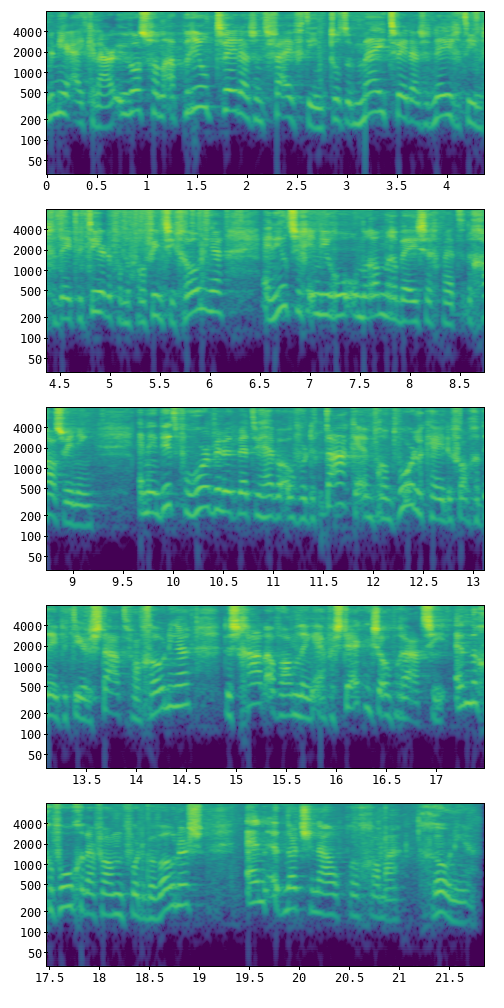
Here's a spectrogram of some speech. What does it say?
Meneer Eikenaar, u was van april 2015 tot mei 2019 gedeputeerde van de provincie Groningen en hield zich in die rol onder andere bezig met de gaswinning. En in dit verhoor willen we het met u hebben over de taken en verantwoordelijkheden van gedeputeerde staten van Groningen, de schadeafhandeling en versterkingsoperatie en de gevolgen daarvan voor de bewoners en het Nationaal Programma Groningen.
